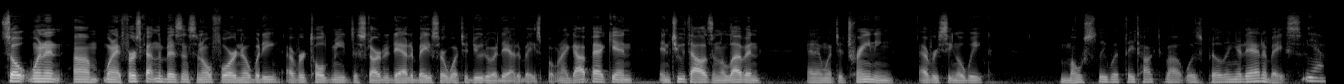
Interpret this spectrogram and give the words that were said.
So when um, when I first got in the business in 04, nobody ever told me to start a database or what to do to a database. But when I got back in in 2011 and I went to training every single week, mostly what they talked about was building a database. Yeah.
